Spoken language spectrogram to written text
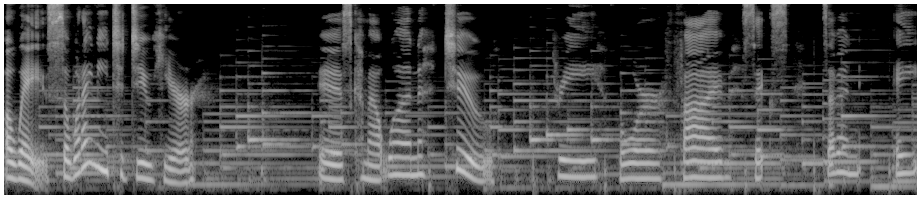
a ways. So what I need to do here is come out one, two, three, four, five, six, seven, eight,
